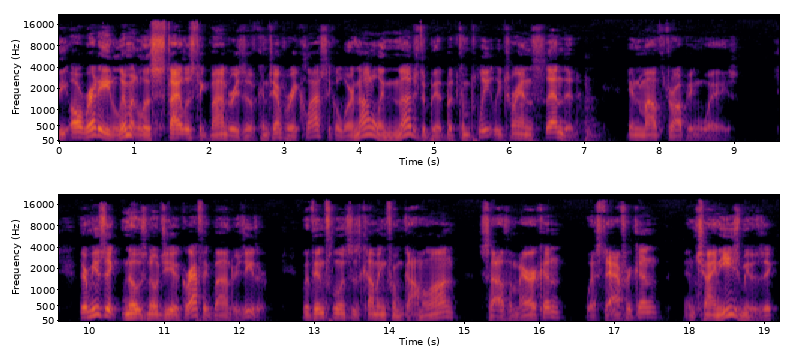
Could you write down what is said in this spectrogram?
The already limitless stylistic boundaries of contemporary classical are not only nudged a bit, but completely transcended in mouth dropping ways. Their music knows no geographic boundaries either, with influences coming from gamelan, South American, West African, and Chinese music,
